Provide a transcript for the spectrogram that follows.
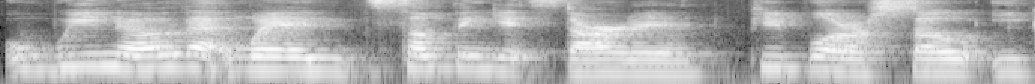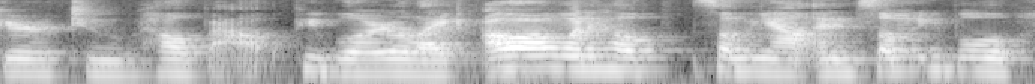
we know that when something gets started, people are so eager to help out. People are like, oh, I want to help something out. And some people,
